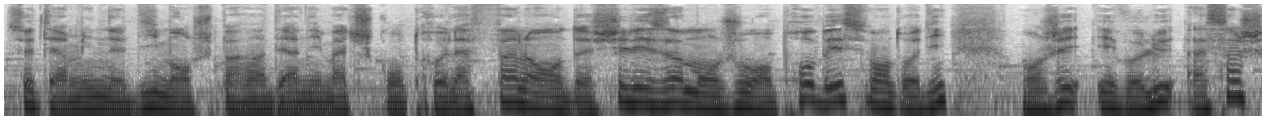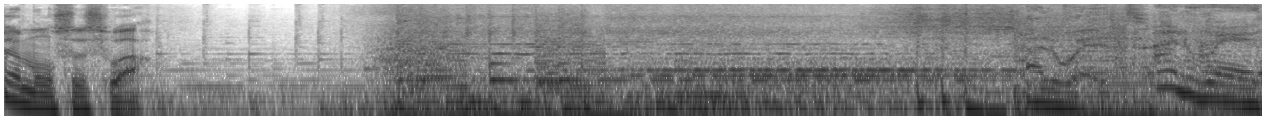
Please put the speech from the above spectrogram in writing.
se termine dimanche par un dernier match contre la Finlande. Chez les hommes, on joue en Pro B ce vendredi. Angers évolue à Saint-Chamond ce soir. Alouette, Alouette,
